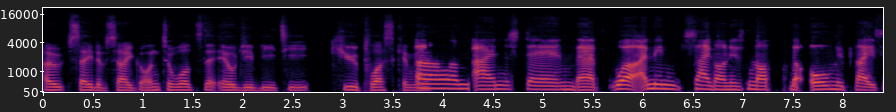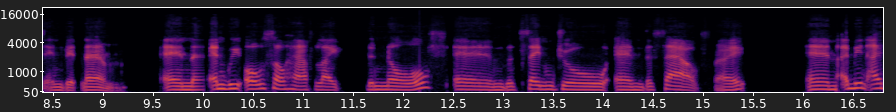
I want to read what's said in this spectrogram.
outside of Saigon towards the LGBTQ plus community? Um, I understand that. Well, I mean, Saigon is not the only place in Vietnam, and and we also have like the north and the central and the south, right? And I mean, I,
